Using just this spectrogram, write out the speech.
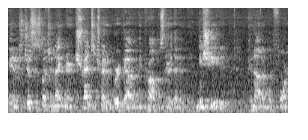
And it was just as much a nightmare at Trent to try to work out the problems there that initiated canonical form.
